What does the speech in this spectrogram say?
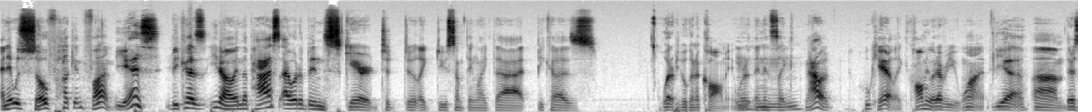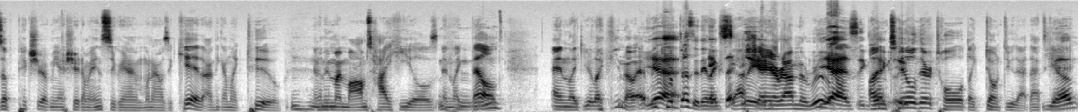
And it was so fucking fun. Yes. Because you know in the past i would have been scared to, to like do something like that because what are people going to call me? Where- and it's like Mhm. now who care? Like call me whatever you want. Yeah. Um, there's a picture of me i shared on my instagram when i was a kid. I think i'm like 2 and i'm in my mom's high heels and like Mhm. belt. And like you're like you know every Yeah, kid does it. They like exactly. sashay around the room yes exactly. until they're told like don't do that. That's gay. Yep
